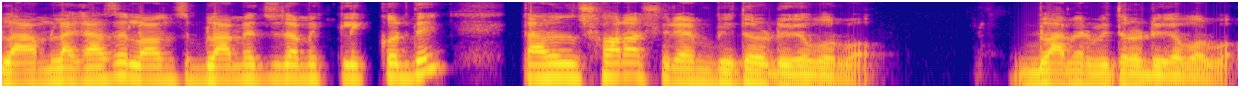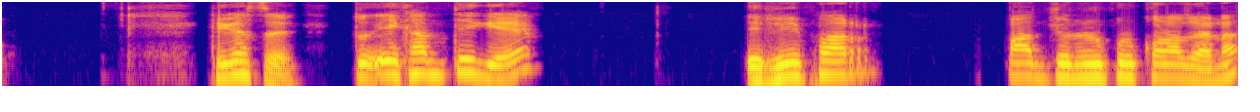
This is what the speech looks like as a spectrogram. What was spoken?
ব্লাম লেখা আছে। লঞ্চ ব্লামে যদি আমি ক্লিক করে দিই, তাহলে সরাসরি আমি ভিতরে ঢুকে পড়ব। ব্লামের ভিতরে ঢুকে পড়ব। ঠিক আছে? তো এখান থেকে রেফার পাঁচ জনের উপর করা যায় না।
